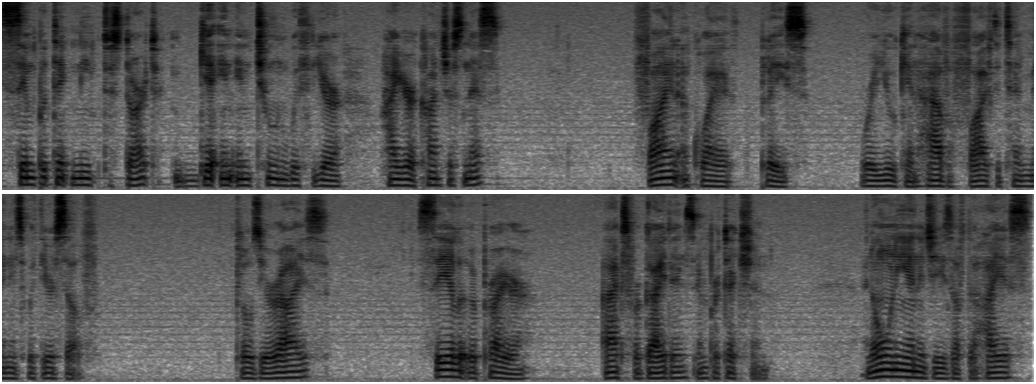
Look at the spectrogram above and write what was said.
simple technique to start getting in tune with your higher consciousness. Find a quiet place where you can have 5 to 10 minutes with yourself. Close your eyes, say a little prayer, ask for guidance and protection, and only energies of the highest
